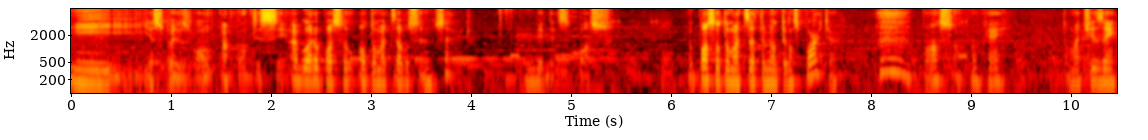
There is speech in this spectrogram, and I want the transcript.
E, as coisas vão acontecer. Agora eu posso automatizar você, certo? Beleza, posso. Eu posso automatizar também o transporter? Posso, ok. Automatizei.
